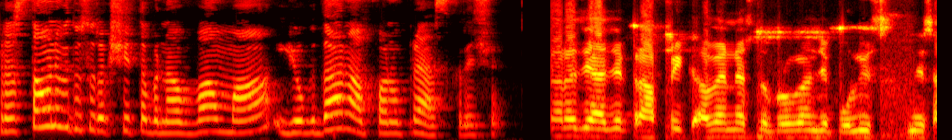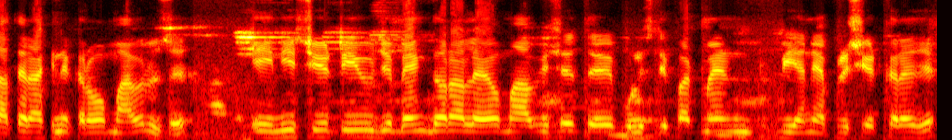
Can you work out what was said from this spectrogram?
રસ્તાઓને વધુ સુરક્ષિત બનાવવામાં યોગદાન આપવાનો પ્રયાસ કરે છે. દ્વારા જે આજે ટ્રાફિક અવેરનેસનો પ્રોગ્રામ જે પોલીસની સાથે રાખીને કરવામાં આવેલું છે, એ ઇનિશિયેટિવ જે બેંક દ્વારા લેવામાં આવ્યું છે, તે પોલીસ ડિપાર્ટમેન્ટ બી એને એપ્રિશિએટ કરે છે.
